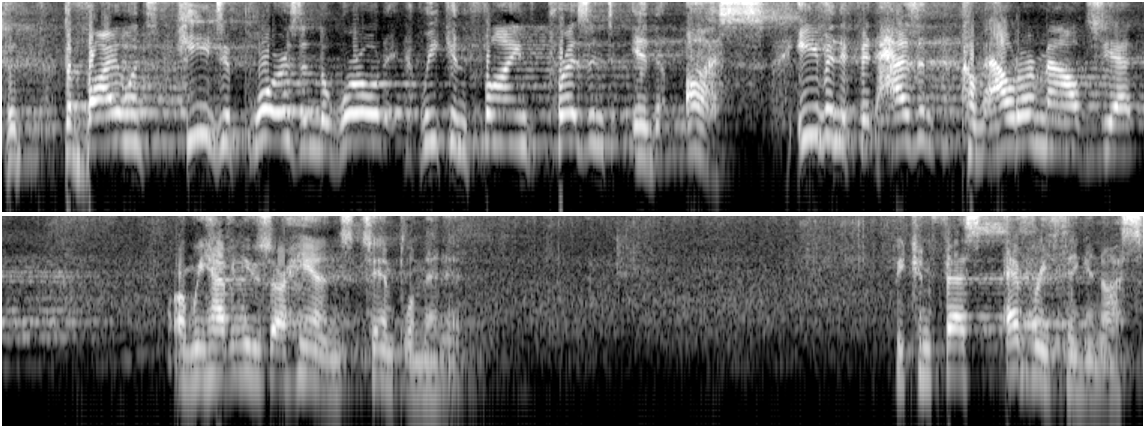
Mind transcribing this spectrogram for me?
that the violence He deplores in the world we can find present in us, even if it hasn't come out our mouths yet or we haven't used our hands to implement it. We confess everything in us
